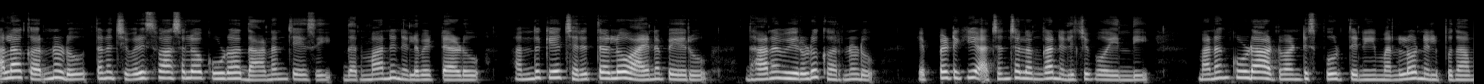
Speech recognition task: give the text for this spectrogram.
అలా కర్ణుడు తన చివరి శ్వాసలో కూడా దానం చేసి ధర్మాన్ని నిలబెట్టాడు. అందుకే చరిత్రలో ఆయన పేరు దానవీరుడు కర్ణుడు. ఎప్పటికీ అచంచలంగా నిలిచిపోయింది. మనం కూడా అటువంటి స్ఫూర్తిని మనలో నిలుపుదాం.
